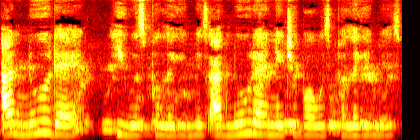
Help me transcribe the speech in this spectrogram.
I knew that he was polygamous. I knew that Nature Boy was polygamous,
